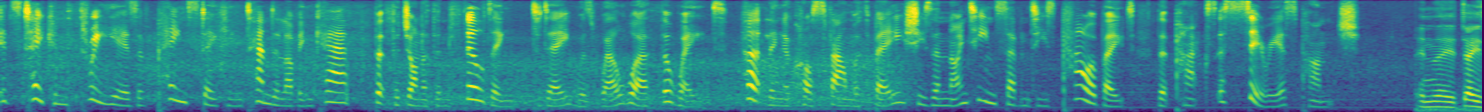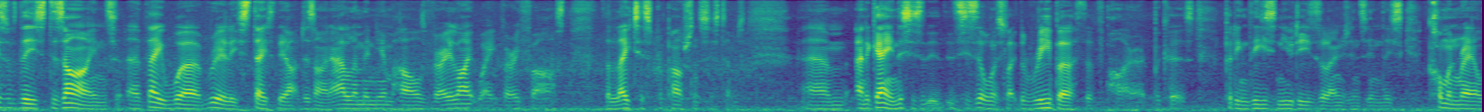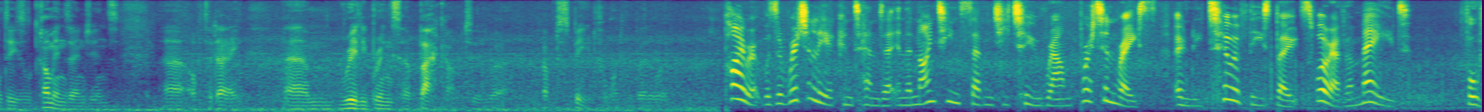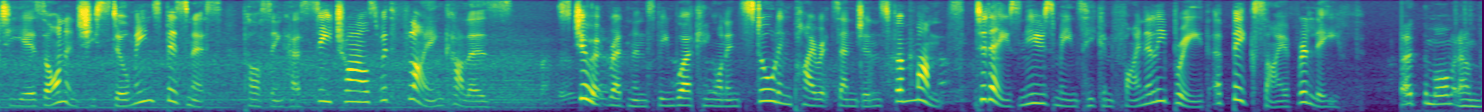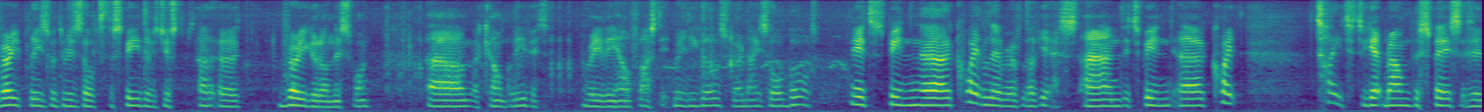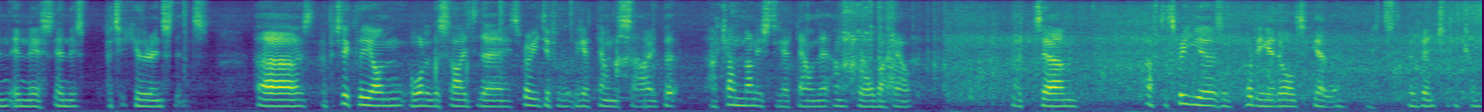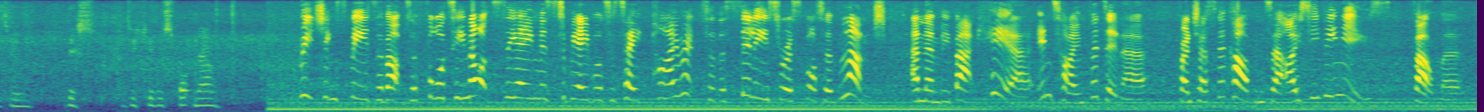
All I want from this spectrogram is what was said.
It's taken three years of painstaking, tender loving care, but for Jonathan Fielding, today was well worth the wait. Hurtling across Falmouth Bay, she's a 1970s powerboat that packs a serious punch. In the days of these designs, uh, they were really state-of-the-art design. Aluminium hulls, very lightweight, very fast, the latest propulsion systems. Um, and again, this is, this is almost like the rebirth of Pirate because putting these new diesel engines in, these common rail diesel Cummins engines uh, of today, um, really brings her back up to, uh, up to speed, for want of a better word. Pirate was originally a contender in the 1972 Round Britain race. Only two of these boats were ever made. 40 years on, and she still means business, passing her sea trials with flying colours. Stuart Redmond's been working on installing Pirate's engines for months. Today's news means he can finally breathe a big sigh of relief. At the moment, I'm very pleased with the results. The speed was just uh, uh, very good on this one. Um, I can't believe it, really, how fast it really goes for a nice old boat. It's been uh, quite a labour of love, yes, and it's been uh, quite tight to get round the spaces in, in, this, in this particular instance. Uh, particularly on one of the sides there, it's very difficult to get down the side, but I can manage to get down there and crawl back out. But um, after three years of putting it all together, it's eventually come to this particular spot now. Reaching speeds of up to 40 knots, the aim is to be able to take Pirate to the Scillies for a spot of lunch and then be back here in time for dinner. Francesca Carpenter, ITV News, Falmouth.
